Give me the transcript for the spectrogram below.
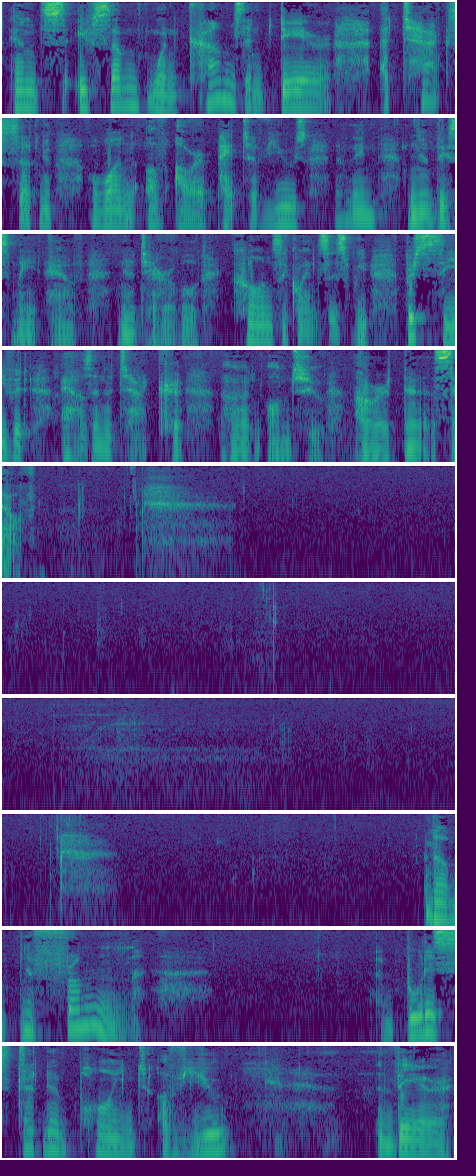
And if someone comes and dare attack certain one of our pet views, then this may have terrible consequences. We perceive it as an attack uh, onto our uh, self. Now, from Buddhist point of view, there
